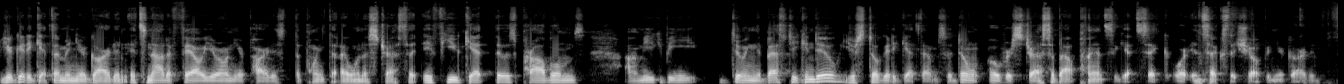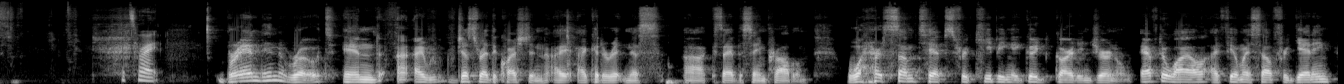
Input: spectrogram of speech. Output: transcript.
you're going to get them in your garden. It's not a failure on your part, is the point that I want to stress. That if you get those problems, um, you could be doing the best you can do, you're still going to get them. So don't over stress about plants that get sick or insects that show up in your garden. That's right. Brandon wrote, and I, I just read the question. I, I could have written this because uh, I have the same problem. What are some tips for keeping a good garden journal? After a while, I feel myself forgetting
